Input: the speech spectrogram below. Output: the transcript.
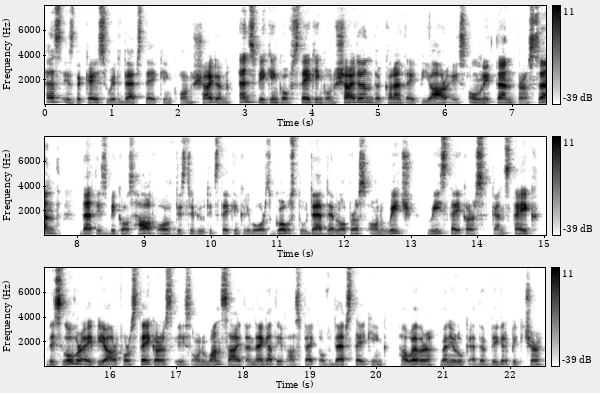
as is the case with dApp staking on Shiden. And speaking of staking on Shiden, the current APR is only 10%. That is because half of distributed staking rewards goes to dApp developers on which we stakers can stake. This lower APR for stakers is on one side a negative aspect of dApp staking. However, when you look at the bigger picture,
